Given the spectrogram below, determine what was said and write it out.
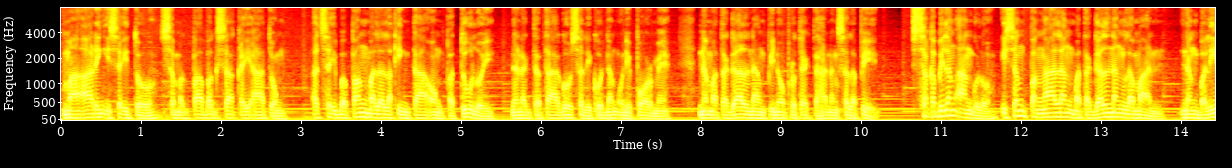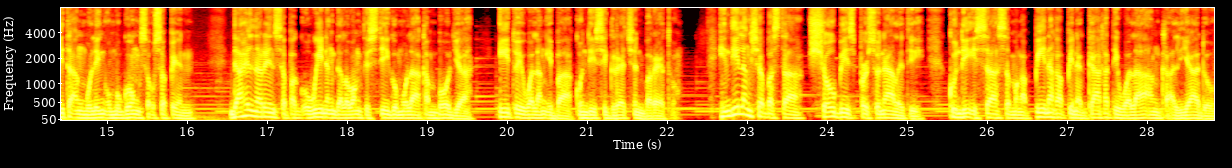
maaring isa ito sa magpabagsak kay Atong at sa iba pang malalaking taong patuloy na nagtatago sa likod ng uniforme na matagal nang pinoprotektahan ng salapi. Sa kabilang anggulo, isang pangalang matagal ng laman ng balita ang muling umugong sa usapin dahil na rin sa pag-uwi ng dalawang testigo mula Cambodia, ito'y walang iba kundi si Gretchen Barreto. Hindi lang siya basta showbiz personality, kundi isa sa mga pinaka-pinagkakatiwalaang kaalyado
